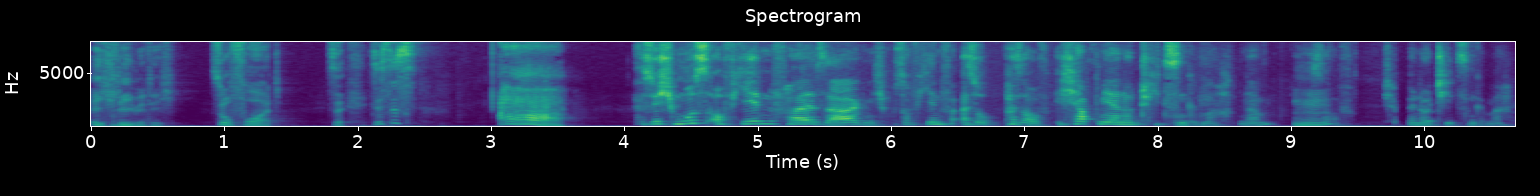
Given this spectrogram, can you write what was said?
ich liebe dich. Sofort. So, Das ist, ah, Also ich muss auf jeden Fall sagen, ich muss auf jeden Fall, also pass auf, ich habe mir Notizen gemacht, ne? Mhm. Pass auf, ich habe mir Notizen gemacht.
